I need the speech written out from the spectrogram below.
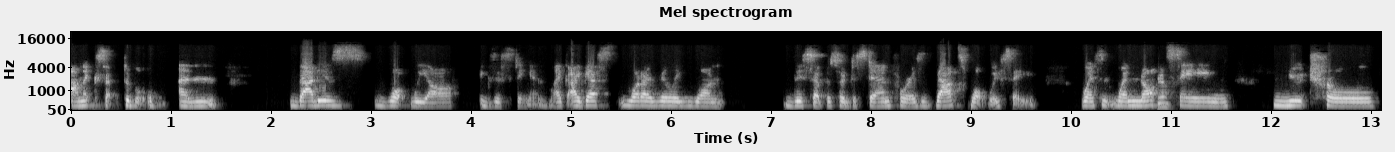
unacceptable and that is what we are existing in. Like, I guess what I really want this episode to stand for is that's what we see. We're, we're not yeah. seeing neutral,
